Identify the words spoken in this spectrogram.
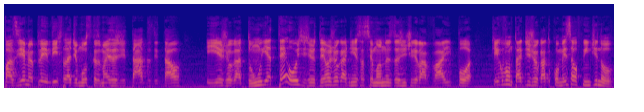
fazia minha playlist lá de músicas mais agitadas e tal. E ia jogar Doom. E até hoje, eu dei uma jogadinha essa semana antes da gente gravar e, pô, fiquei com vontade de jogar do começo ao fim de novo.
